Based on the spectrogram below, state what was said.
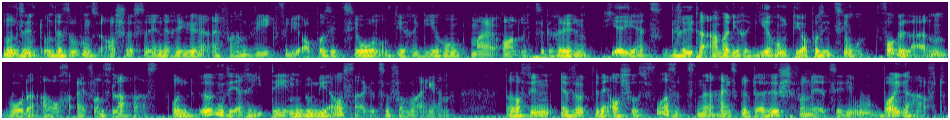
Nun sind Untersuchungsausschüsse in der Regel einfach ein Weg für die Opposition, um die Regierung mal ordentlich zu grillen. Hier jetzt grillte aber die Regierung die Opposition. Vorgeladen wurde auch Alfons Lappas. Und irgendwer riet dem, nun die Aussage zu verweigern. Daraufhin erwirkte der Ausschussvorsitzende Heinz-Günther Hisch von der CDU Beugehaft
